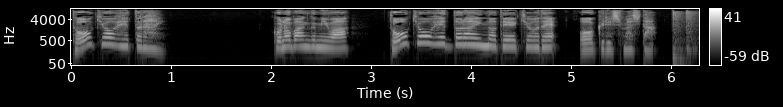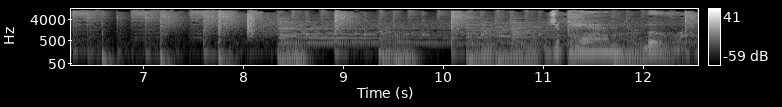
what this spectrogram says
東京ヘッドライン。この番組は東京ヘッドラインの提供でお送りしました。Japan Move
